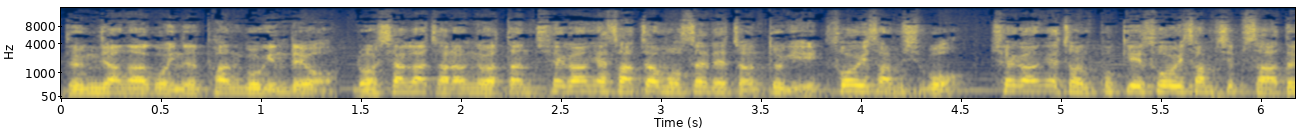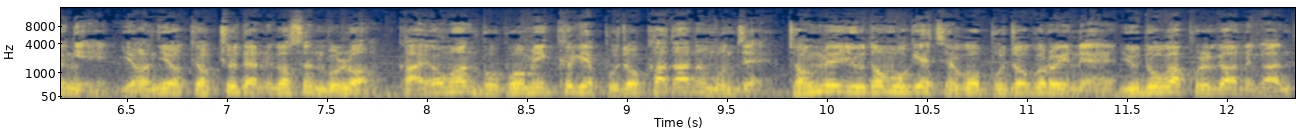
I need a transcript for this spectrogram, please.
등장하고 있는 판국인데요. 러시아가 자랑해왔던 최강의 4.5세대 전투기 소위 35, 최강의 전폭기 소위 34 등이 연이어 격추되는 것은 물론 가용한 부품이 크게 부족하다는 문제, 정밀 유도 무기의 재고 부족으로 인해 유도가 불가능한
